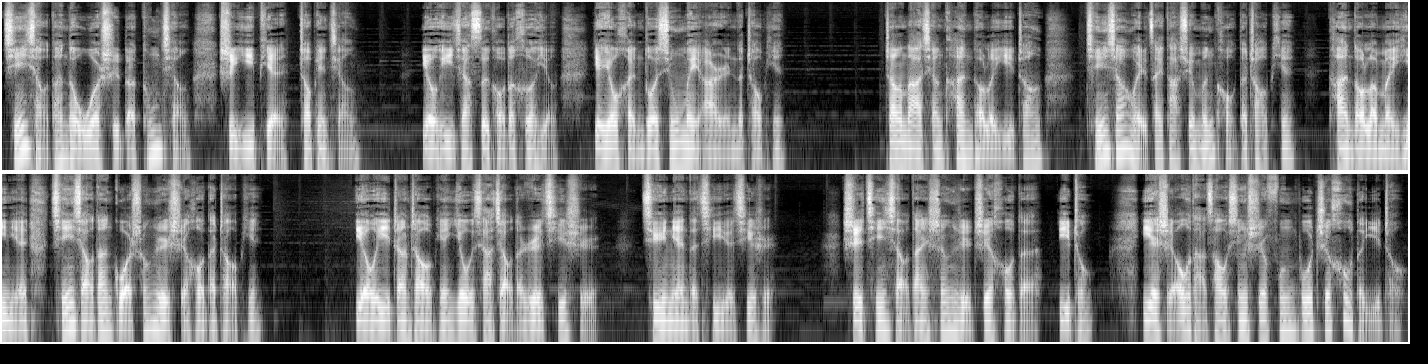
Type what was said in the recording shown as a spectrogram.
秦小丹的卧室的东墙是一片照片墙，有一家四口的合影，也有很多兄妹二人的照片。张大强看到了一张秦小伟在大学门口的照片，看到了每一年秦小丹过生日时候的照片。有一张照片右下角的日期是去年的七月七日，是秦小丹生日之后的一周，也是殴打造型师风波之后的一周。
